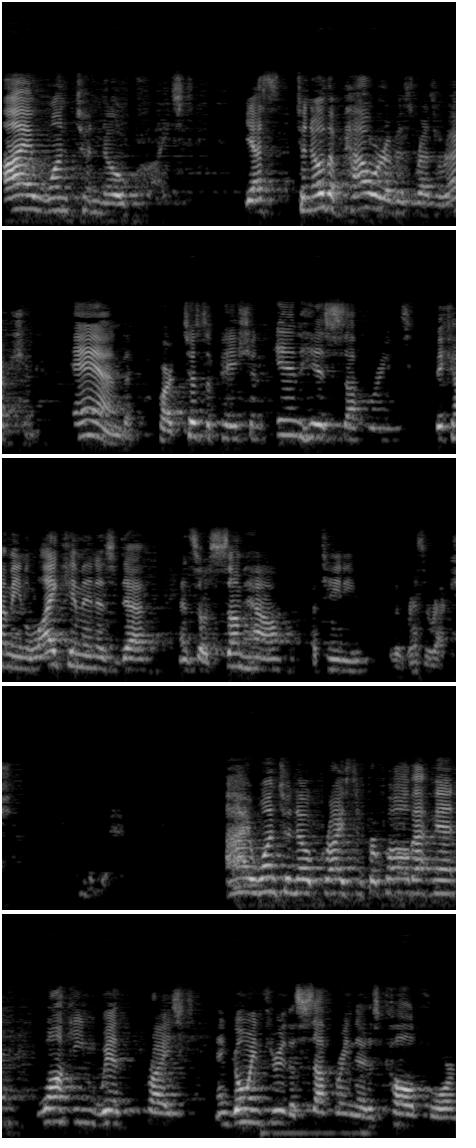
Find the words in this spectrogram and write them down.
I want to know Christ. Yes, to know the power of his resurrection and participation in his sufferings, becoming like him in his death, and so somehow attaining the resurrection from the dead. I want to know Christ. And for Paul, that meant walking with Christ and going through the suffering that is called for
